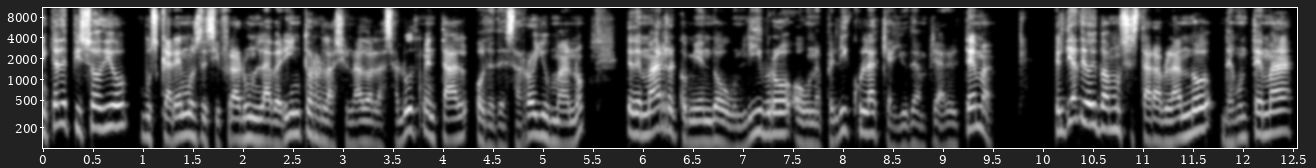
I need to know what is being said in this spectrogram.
En cada episodio buscaremos descifrar un laberinto relacionado a la salud mental o de desarrollo humano y además recomiendo un libro o una película que ayude a ampliar el tema. El día de hoy vamos a estar hablando de un tema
